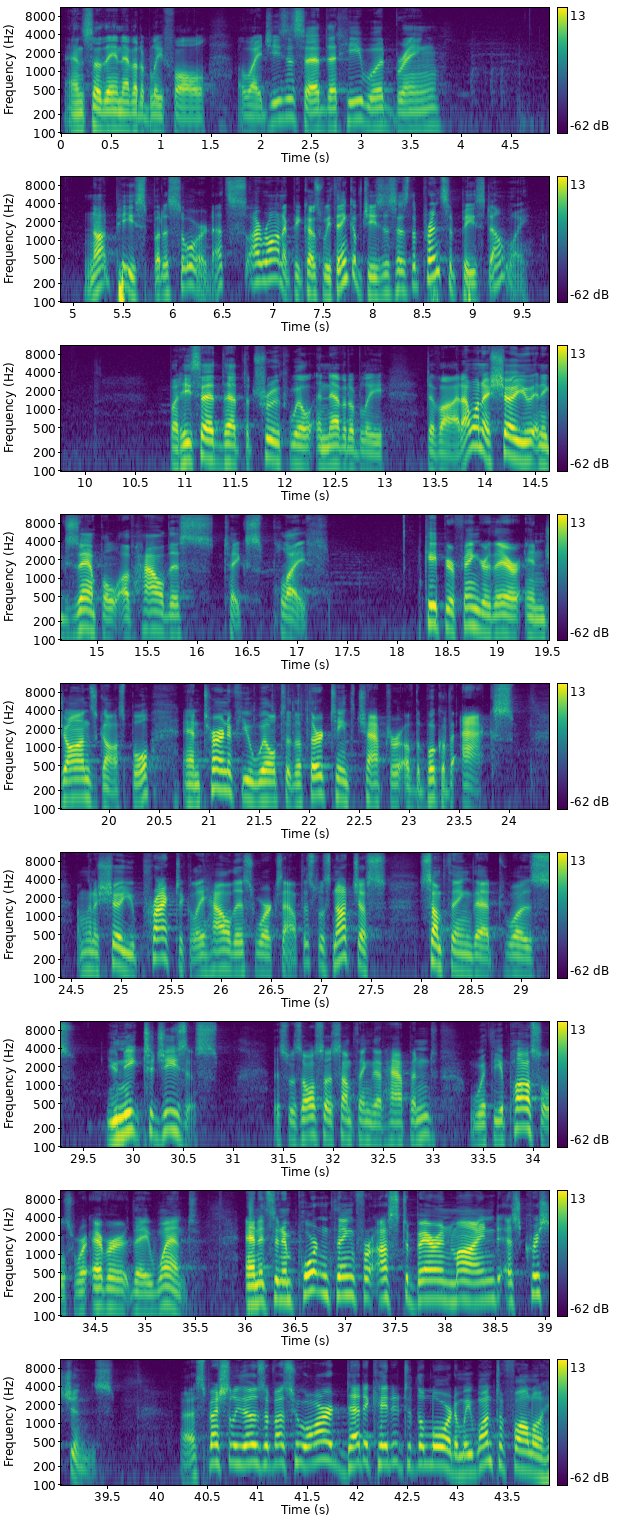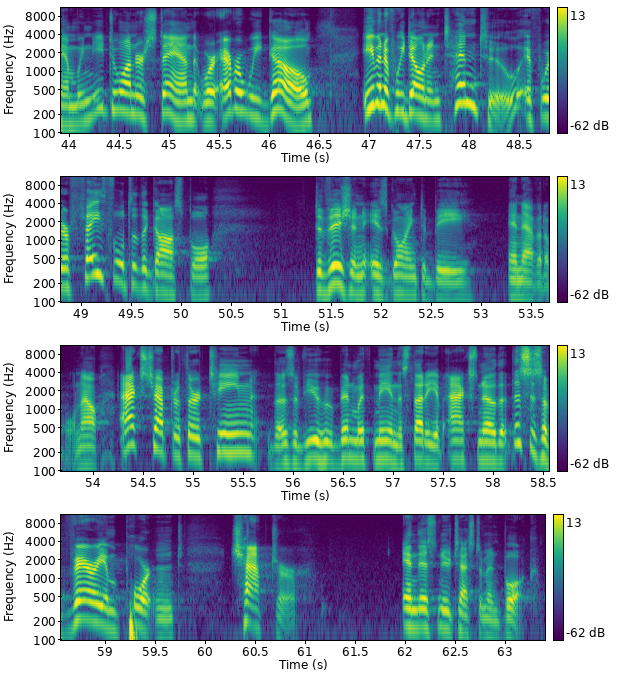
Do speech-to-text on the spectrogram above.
And so they inevitably fall away. Jesus said that he would bring not peace, but a sword. That's ironic because we think of Jesus as the Prince of Peace, don't we? But he said that the truth will inevitably divide. I want to show you an example of how this takes place. Keep your finger there in John's Gospel and turn, if you will, to the 13th chapter of the book of Acts. I'm going to show you practically how this works out. This was not just something that was unique to Jesus, this was also something that happened with the apostles wherever they went. And it's an important thing for us to bear in mind as Christians especially those of us who are dedicated to the Lord and we want to follow Him, we need to understand that wherever we go, even if we don't intend to, if we're faithful to the gospel, division is going to be inevitable. Now, Acts chapter 13, those of you who've been with me in the study of Acts know that this is a very important chapter in this New Testament book.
